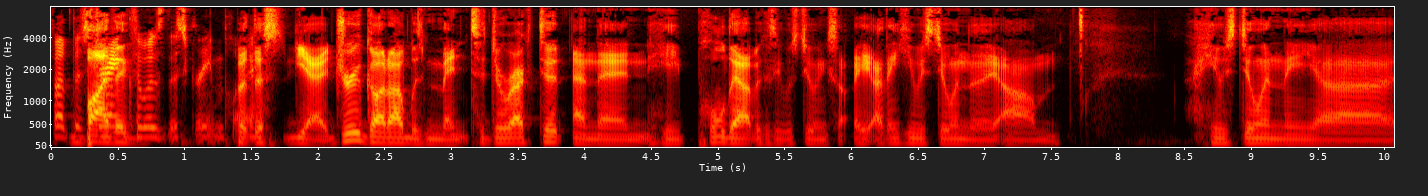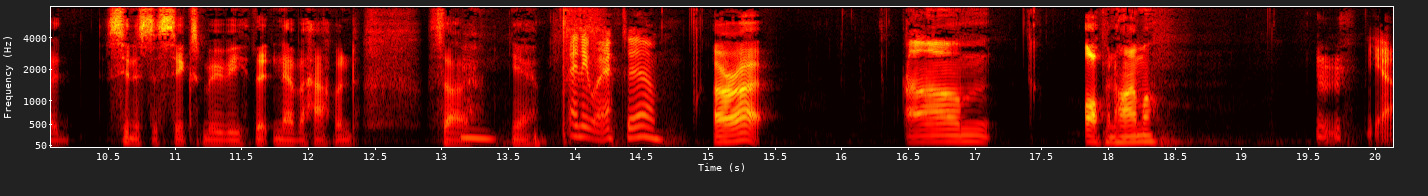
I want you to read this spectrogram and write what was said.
but the By the- strength was the screenplay. But this, yeah, Drew Goddard was meant to direct it, and then he pulled out because he was doing something. I think he was doing the, um, he was doing the uh, Sinister Six movie that never happened. So Hmm. yeah, anyway, Damn. all right. Um, Oppenheimer. yeah,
